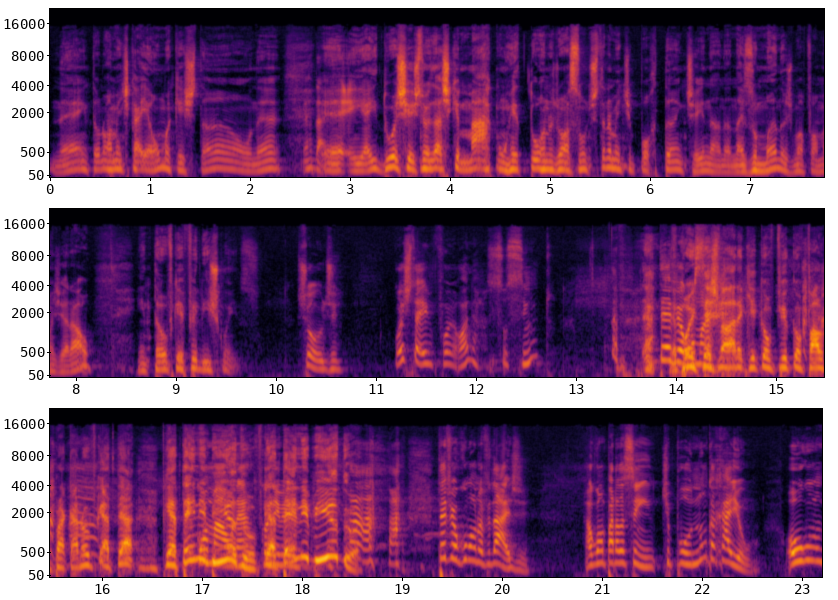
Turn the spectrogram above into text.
Né? Então, normalmente caía uma questão, né? Verdade. É, e aí, duas questões acho que marcam um retorno de um assunto extremamente importante aí na, na, nas humanas, de uma forma geral. Então, eu fiquei feliz com isso. Show de. Gostei. Foi, olha, sucinto. Teve Depois alguma... vocês falaram aqui que eu fico, eu falo pra caramba, fiquei até, fiquei até inibido. Mal, né? Fiquei até inibido. teve alguma novidade? Alguma parada assim, tipo, nunca caiu. Ou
